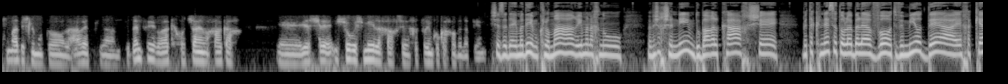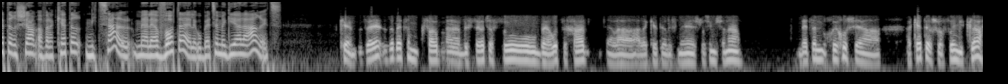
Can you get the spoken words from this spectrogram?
כמעט בשלמותו לארץ, לנשיא בן צבי, ורק חודשיים אחר כך אה, יש אה, אישור רשמי לכך שחסרים כל כך הרבה דפים. שזה די מדהים. כלומר, אם אנחנו, במשך שנים דובר על כך שבית הכנסת עולה בלהבות, ומי יודע איך הכתר שם, אבל הכתר ניצל מהלהבות האלה, הוא בעצם מגיע לארץ. כן, זה, זה בעצם כבר בסרט שעשו בערוץ אחד על, על הכתר לפני 30 שנה, בעצם הוכיחו שהכתר שהוא עשוי מקלף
